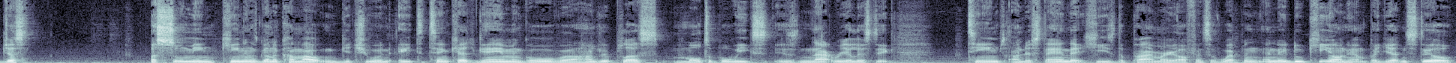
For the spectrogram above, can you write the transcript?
just assuming Keenan's to come out and get you an 8 to 10 catch game and go over 100 plus multiple weeks is not realistic. Teams understand that he's the primary offensive weapon and they do key on him, but yet and still,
